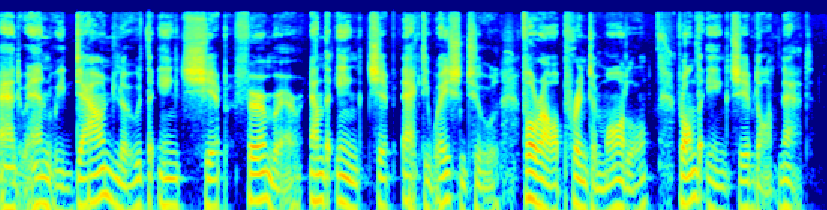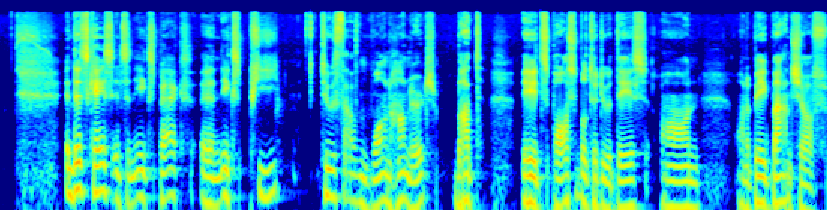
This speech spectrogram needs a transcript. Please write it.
and then we download the Inkchip firmware and the Inkchip activation tool for our printer model from the inkchip.net. In this case, it's an XPAC, an XP 2100, but it's possible to do this on on a big bunch of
